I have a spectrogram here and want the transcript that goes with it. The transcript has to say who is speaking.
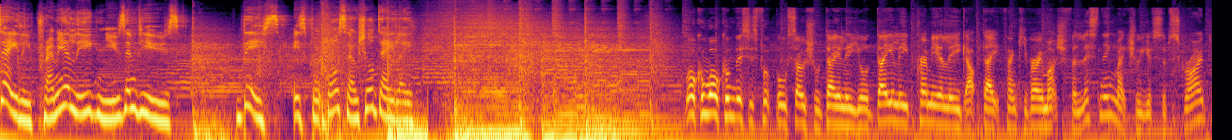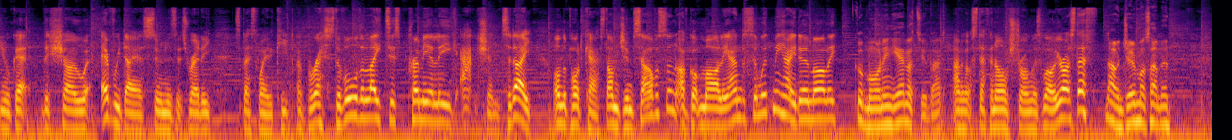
Speaker 1: Daily Premier League news and views. This is Football Social Daily.
Speaker 2: Welcome, welcome. This is Football Social Daily, your daily Premier League update. Thank you very much for listening. Make sure you've subscribed and you'll get the show every day as soon as it's ready. It's the best way to keep abreast of all the latest Premier League action. Today on the podcast, I'm Jim Salverson. I've got Marley Anderson with me. How you doing, Marley?
Speaker 3: Good morning. Yeah, not too bad.
Speaker 2: And we've got Stefan Armstrong as well. You're right, Steph?
Speaker 3: No, and Jim, what's happening?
